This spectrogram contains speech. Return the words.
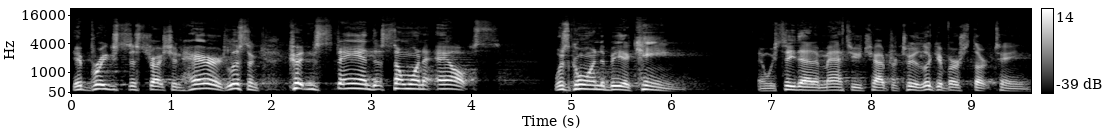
It brings destruction. Herod, listen, couldn't stand that someone else was going to be a king. And we see that in Matthew chapter 2. Look at verse 13.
